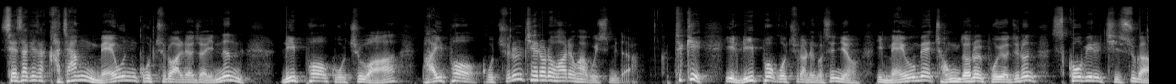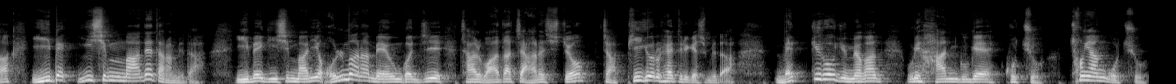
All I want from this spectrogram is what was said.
세상에서 가장 매운 고추로 알려져 있는 리퍼 고추와 바이퍼 고추를 재료로 활용하고 있습니다. 특히 이 리퍼 고추라는 것은요, 이 매움의 정도를 보여주는 스코빌 지수가 220만에 달합니다. 220만이 얼마나 매운 건지 잘 와닿지 않으시죠? 자, 비교를 해드리겠습니다. 맵기로 유명한 우리 한국의 고추, 청양고추.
